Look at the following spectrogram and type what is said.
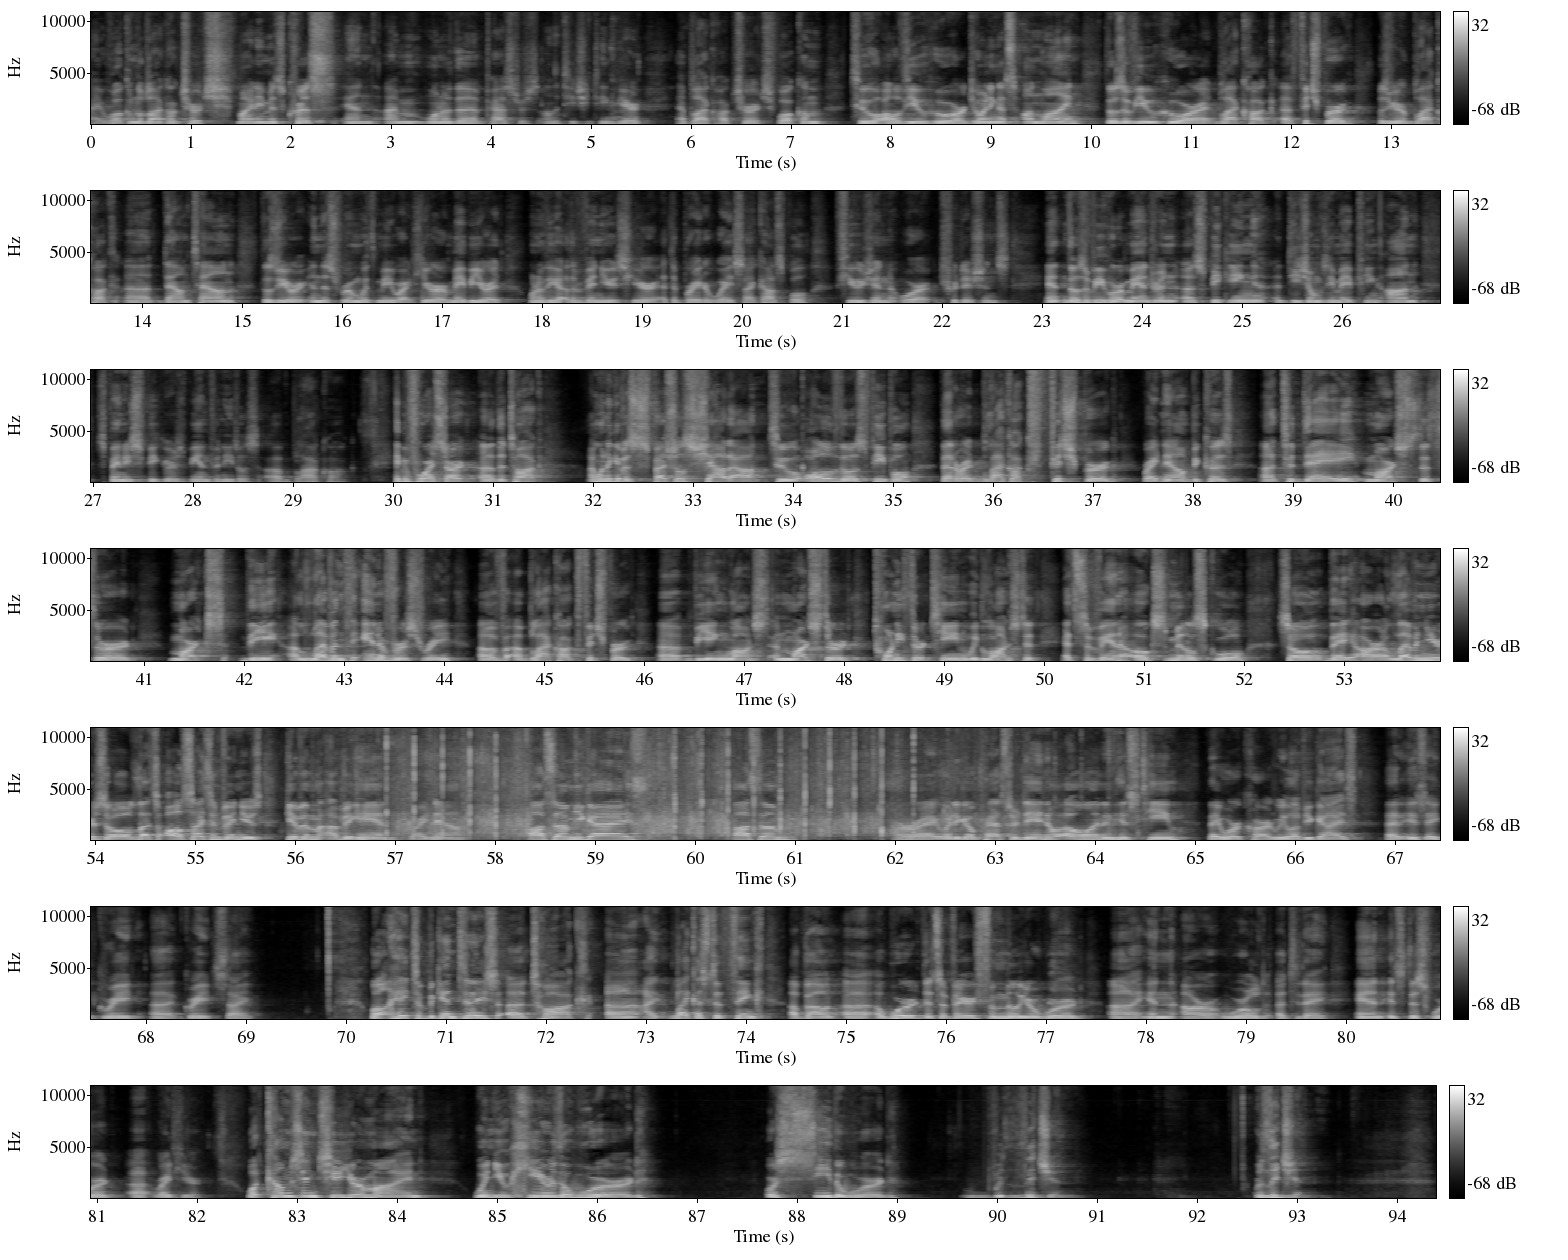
right, welcome to Blackhawk Church. My name is Chris, and I'm one of the pastors on the teaching team here at Blackhawk Church. Welcome to all of you who are joining us online, those of you who are at Blackhawk uh, Fitchburg, those of you who are at Blackhawk uh, downtown, those of you who are in this room with me right here, or maybe you're at one of the other venues here at the Brader Wayside Gospel Fusion or Traditions. And those of you who are Mandarin uh, speaking, Dijongzi Mei Ping An, Spanish speakers, bienvenidos a Blackhawk. Hey, before I start uh, the talk, I want to give a special shout out to all of those people that are at Blackhawk Fitchburg right now because uh, today, March the 3rd, marks the 11th anniversary of uh, Blackhawk Fitchburg uh, being launched. On March 3rd, 2013, we launched it at Savannah Oaks Middle School. So they are 11 years old. Let's all sites and venues give them a big hand right now. Awesome, you guys. Awesome. All right, way to go, Pastor Daniel Owen and his team. They work hard. We love you guys. That is a great, uh, great site. Well, hey, to begin today's uh, talk, uh, I'd like us to think about uh, a word that's a very familiar word uh, in our world uh, today. And it's this word uh, right here. What comes into your mind when you hear the word or see the word religion? religion.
